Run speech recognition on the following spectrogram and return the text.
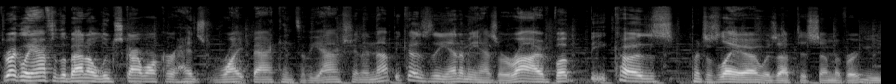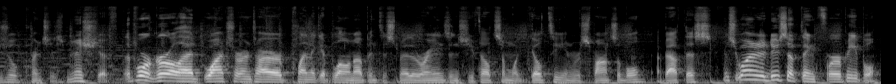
Directly after the battle, Luke Skywalker heads right back into the action, and not because the enemy has arrived, but because Princess Leia was up to some of her usual princess mischief. The poor girl had watched her entire planet get blown up into smithereens, and she felt somewhat guilty and responsible about this, and she wanted to do something for her people.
